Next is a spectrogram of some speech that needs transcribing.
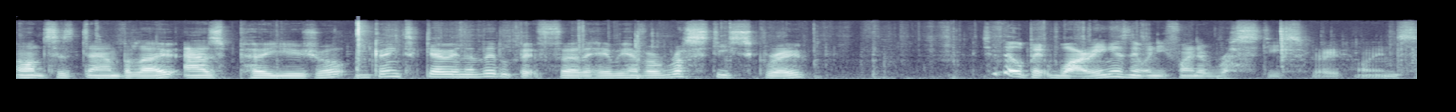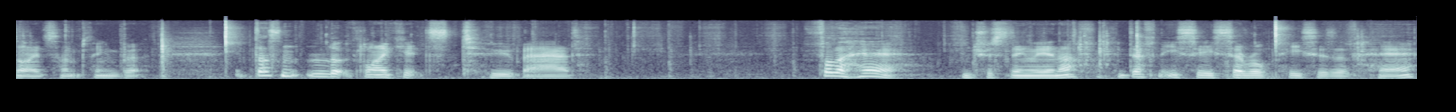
Answers down below, as per usual. I'm going to go in a little bit further here. We have a rusty screw. It's a little bit worrying, isn't it, when you find a rusty screw on inside something, but it doesn't look like it's too bad. Full of hair, interestingly enough. I can definitely see several pieces of hair.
